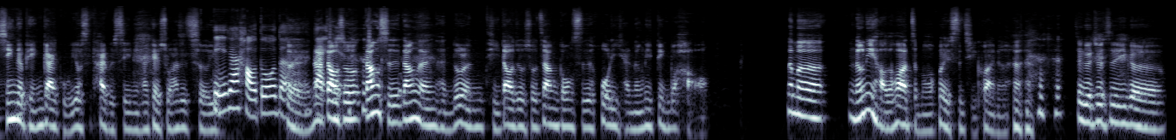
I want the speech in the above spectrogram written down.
新的瓶盖股又是 Type C，你还可以说它是车用。底下好多的对，那到念时候当时当然很多人提到，就是说这样公司获利还能力并不好。那么能力好的话，怎么会十几块呢？这个就是一个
